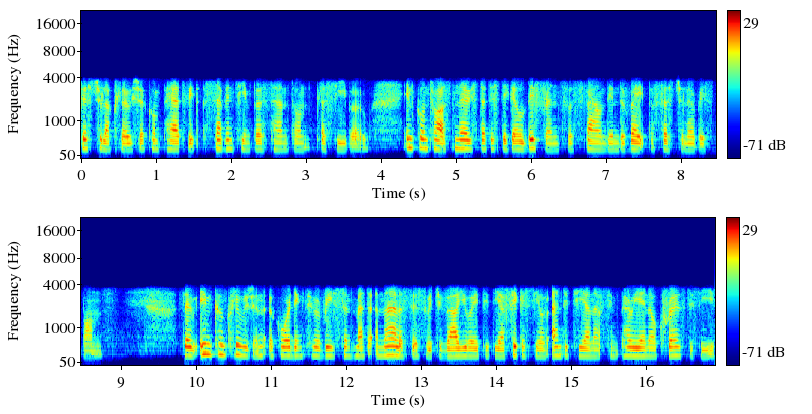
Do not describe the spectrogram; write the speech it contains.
fistula closure compared with 17% on placebo. In contrast, no statistical difference was found in the rate of fistula response. So, in conclusion, according to a recent meta analysis which evaluated the efficacy of anti TNFs in perianal Crohn's disease,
